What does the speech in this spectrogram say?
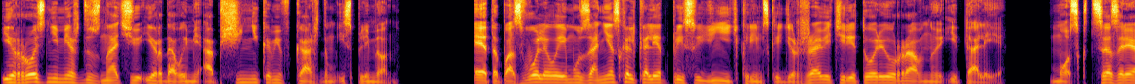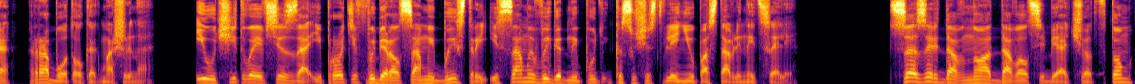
и розни между знатью и родовыми общинниками в каждом из племен. Это позволило ему за несколько лет присоединить к римской державе территорию, равную Италии. Мозг Цезаря работал как машина. И, учитывая все «за» и «против», выбирал самый быстрый и самый выгодный путь к осуществлению поставленной цели. Цезарь давно отдавал себе отчет в том,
